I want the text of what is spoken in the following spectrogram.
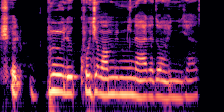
Şöyle böyle kocaman bir minarede oynayacağız.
